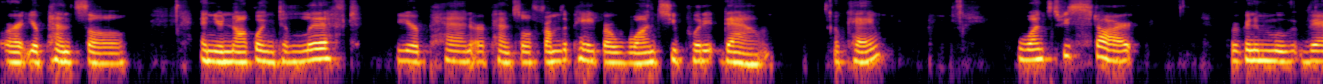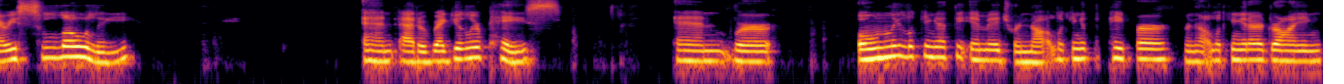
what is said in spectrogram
or at your pencil, and you're not going to lift your pen or pencil from the paper once you put it down, okay? Once we start, we're going to move very slowly and at a regular pace. And we're only looking at the image. We're not looking at the paper. We're not looking at our drawing.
